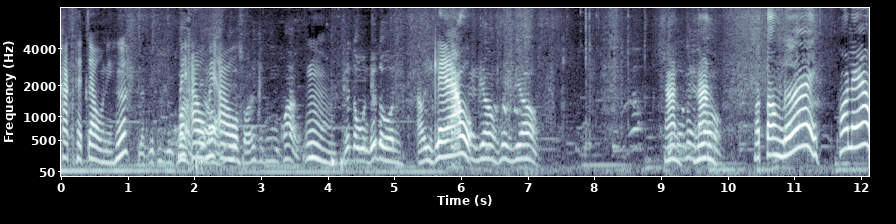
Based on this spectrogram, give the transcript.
พักแต่เจ้านี่เฮ้ออยากกินที่ยิงขว้างไม่เอาไม่เอา สอนให้กินที่ยิงขว้างอืมเดี๋ยวโดนเดี๋ยวโดนเอาอีกแล้วไม่เลี้ยวไม่เลี้ยวนั่นไม่เลี้ยวนั่นมาต้องเลย พอแล้ว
